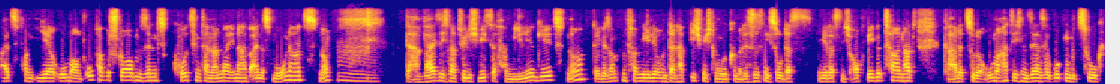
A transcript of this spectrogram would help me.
Als von ihr Oma und Opa gestorben sind, kurz hintereinander innerhalb eines Monats, ne? Mhm. da weiß ich natürlich, wie es der Familie geht, ne? der gesamten Familie. Und dann habe ich mich drum gekümmert. Es ist nicht so, dass mir das nicht auch wehgetan hat. Gerade zu der Oma hatte ich einen sehr, sehr guten Bezug.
